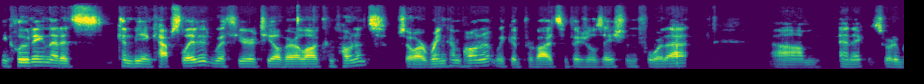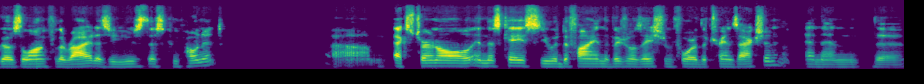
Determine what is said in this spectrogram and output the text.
including that it's can be encapsulated with your TL Verilog components. So our ring component, we could provide some visualization for that. Um, and it sort of goes along for the ride as you use this component. Um, external, in this case, you would define the visualization for the transaction, and then the,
